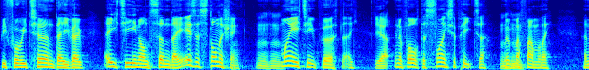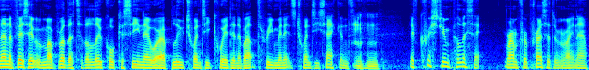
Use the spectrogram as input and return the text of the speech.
before he turned Davo, 18 on Sunday. It is astonishing. Mm-hmm. My 18th birthday Yeah. it involved a slice of pizza with my mm-hmm. family and then a visit with my brother to the local casino where I blew 20 quid in about 3 minutes 20 seconds. Mm-hmm. If Christian Pulisic ran for president right now,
